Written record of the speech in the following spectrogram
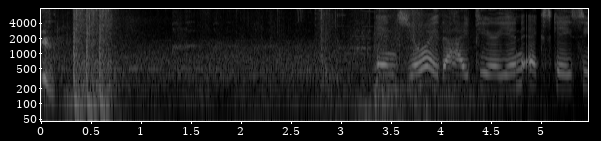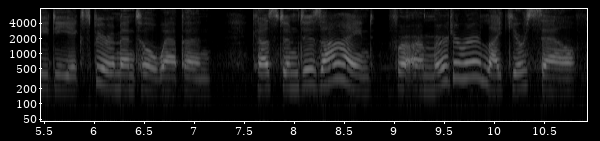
Enjoy the Hyperion XKCD experimental weapon, custom designed for a murderer like yourself.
